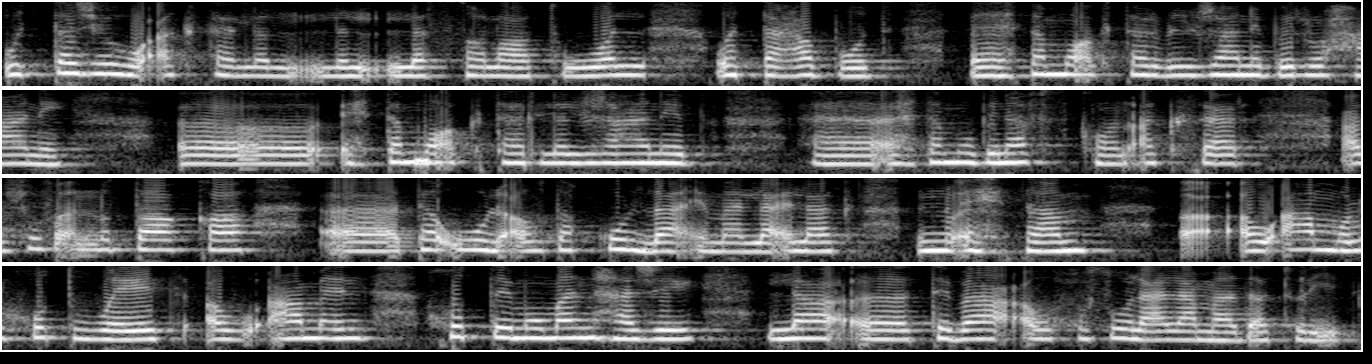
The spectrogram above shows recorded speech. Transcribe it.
واتجهوا أكثر للصلاة والتعبد. اهتموا أكثر بالجانب الروحاني. اهتموا أكثر للجانب آه، اهتموا بنفسكم أكثر. عم شوف إنه الطاقة آه، تقول أو تقول دائما لإلك إنه اهتم أو أعمل خطوات أو أعمل خطة ممنهجة لاتباع أو حصول على ماذا تريد.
